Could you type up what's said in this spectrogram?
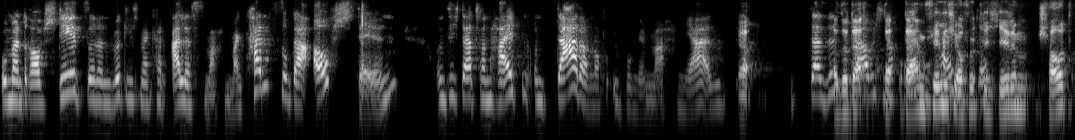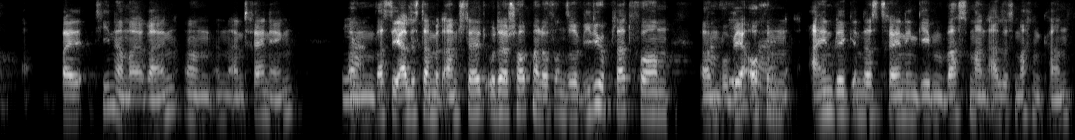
wo man drauf steht, sondern wirklich, man kann alles machen. Man kann es sogar aufstellen und sich daran halten und da dann noch Übungen machen, ja, also ja da sind, also da, ich, da, da empfehle ich auch wirklich jedem, schaut bei Tina mal rein ähm, in ein Training, ja. ähm, was sie alles damit anstellt. Oder schaut mal auf unsere Videoplattform, ähm, wo wir auch Fall. einen Einblick in das Training geben, was man alles machen kann.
